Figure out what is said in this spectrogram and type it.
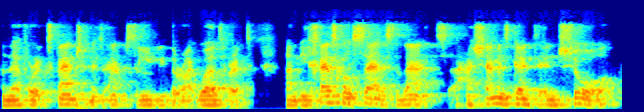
and therefore expansion is absolutely the right word for it. Um, says that Hashem is going to ensure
